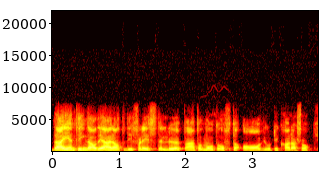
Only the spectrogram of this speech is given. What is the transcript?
Det er én ting, da. Det er at de fleste løp er på en måte ofte avgjort i Karasjok.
